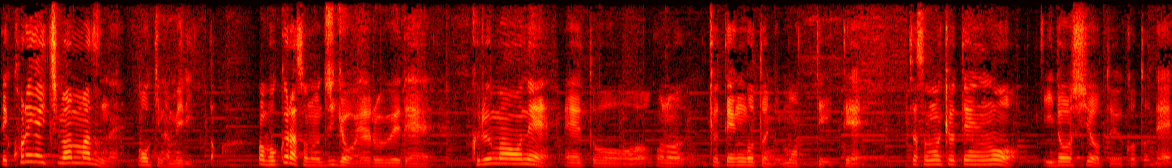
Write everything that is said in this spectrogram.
でこれが一番まずね大きなメリット、まあ、僕らその事業をやる上で車をね、えーと、この拠点ごとに持っていてじゃその拠点を移動しようということで、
